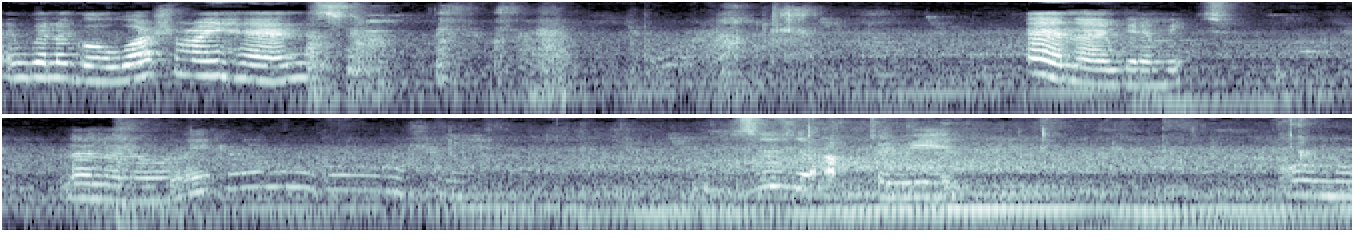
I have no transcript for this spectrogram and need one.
I'm gonna go wash my hands. And I'm gonna mix. No, no, no. Later I'm gonna go wash my hands. This is after it. Oh no.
